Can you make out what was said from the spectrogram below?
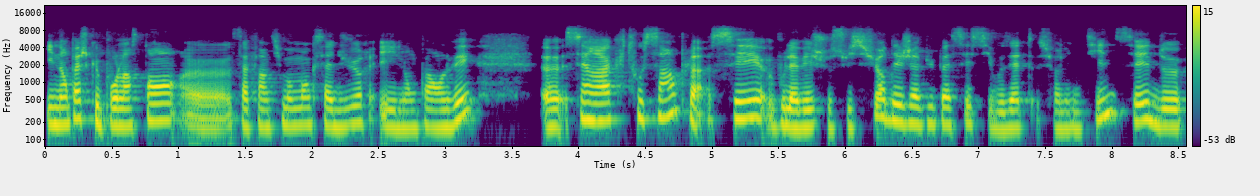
Il n'empêche que pour l'instant, heu, ça fait un petit moment que ça dure et ils l'ont pas enlevé. Heu, c'est un hack tout simple, c'est vous l'avez, je suis sûre, déjà vu passer si vous êtes sur LinkedIn, c'est de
